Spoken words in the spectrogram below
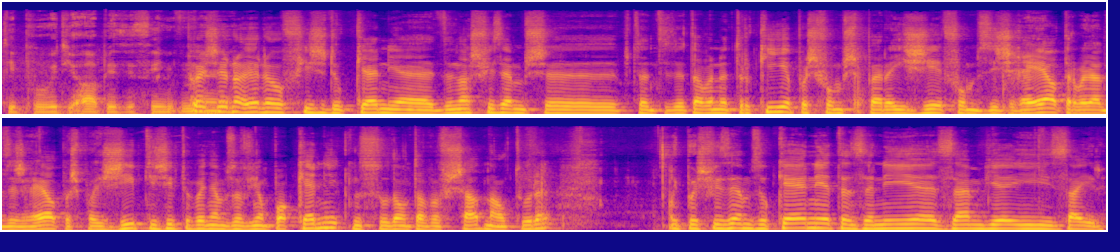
tipo Etiópias e assim. Pois mas... eu, não, eu não fiz do Quénia, nós fizemos, uh, portanto, eu estava na Turquia, depois fomos para Egito, fomos Israel, trabalhámos Israel, depois para o Egito, Egito apanhámos o avião para o Quénia, que no Sudão estava fechado na altura. E depois fizemos o Quénia, Tanzânia, Zâmbia e Zaire.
